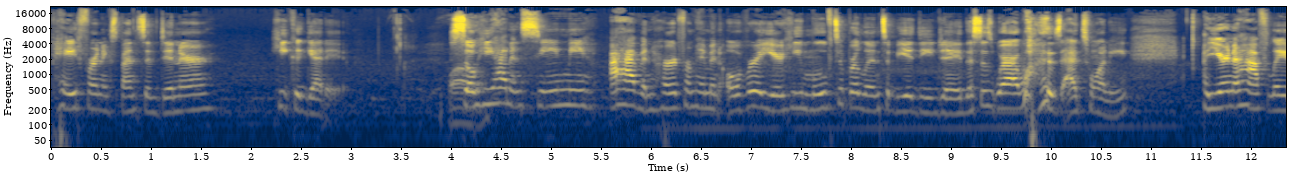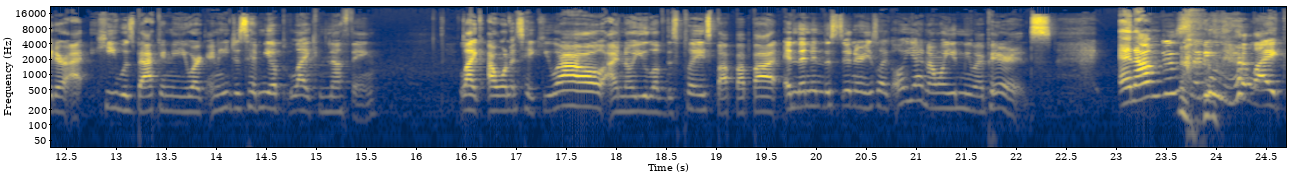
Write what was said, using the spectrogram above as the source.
paid for an expensive dinner he could get it. So he hadn't seen me. I haven't heard from him in over a year. He moved to berlin to be a dj this is where i was at 20 a year and a half later I, he was back in new york and he just hit me up like nothing like I want to take you out. I know you love this place, ba ba ba. And then in this dinner, he's like, "Oh yeah, and I want you to meet my parents." And I'm just sitting there like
